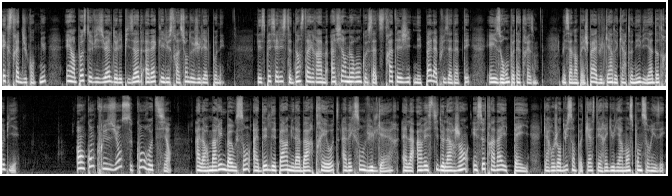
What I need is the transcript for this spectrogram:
extraite du contenu et un post visuel de l'épisode avec l'illustration de Juliette Poney. Les spécialistes d'Instagram affirmeront que cette stratégie n'est pas la plus adaptée et ils auront peut-être raison. Mais ça n'empêche pas à Vulgaire de cartonner via d'autres billets. En conclusion, ce qu'on retient. Alors Marine Bausson a dès le départ mis la barre très haute avec son vulgaire. Elle a investi de l'argent et ce travail paye, car aujourd'hui son podcast est régulièrement sponsorisé.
